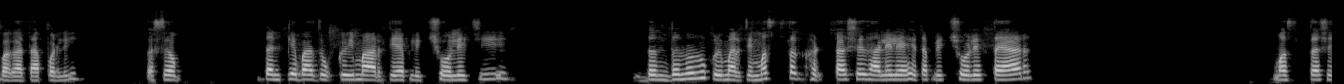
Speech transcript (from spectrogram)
बघा आता आपली कसं दणकेबाज उकळी मारते आपली छोलेची. दणदणून उकळी मारते. मस्त घट्ट असे झालेले आहेत आपले छोले तयार. मस्त असे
